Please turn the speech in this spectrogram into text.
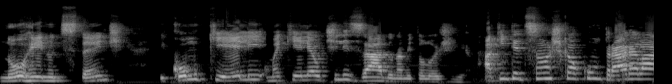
no reino distante e como que ele, como é que ele é utilizado na mitologia. A quinta edição, acho que ao contrário, ela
